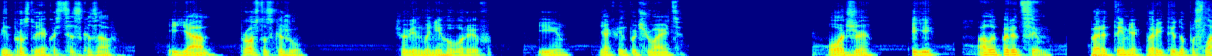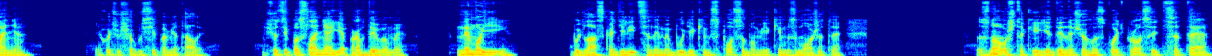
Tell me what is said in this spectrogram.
Він просто якось це сказав. І я просто скажу, що він мені говорив, і як він почувається. Отже, і, але перед цим, перед тим як перейти до послання, я хочу, щоб усі пам'ятали, що ці послання є правдивими, не мої. Будь ласка, діліться ними будь-яким способом, яким зможете. Знову ж таки, єдине, що Господь просить, це те.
